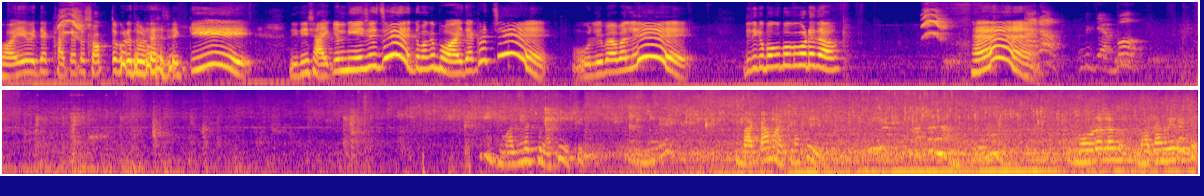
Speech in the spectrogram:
ভয়ে ওই দেখ খাঁচাটা শক্ত করে ধরে আছে। কি? দিদি সাইকেল নিয়ে এসেছে? তোমাকে ভয় দেখাচ্ছে? ওলে বাবালে। দিদিকে বকো বকো করে দাও। হ্যাঁ। নাকি? বাটা মাছ নাকি? মৌরালা ভাজা হয়ে গেছে?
